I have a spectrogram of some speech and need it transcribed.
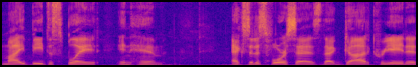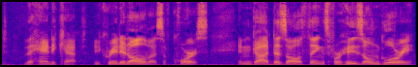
might be displayed in him. Exodus 4 says that God created the handicapped. He created all of us, of course. And God does all things for his own glory.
